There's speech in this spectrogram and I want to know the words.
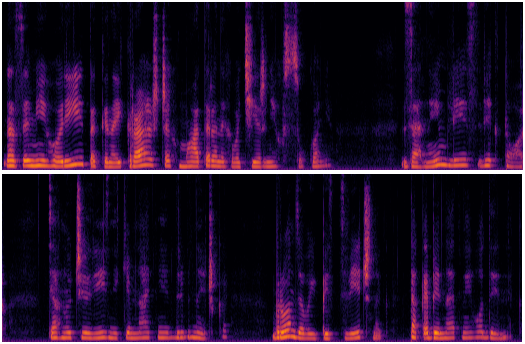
на самій горі таки найкращих материних вечірніх суконь. За ним ліз Віктор, тягнучи різні кімнатні дрібнички, бронзовий підсвічник та кабінетний годинник.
